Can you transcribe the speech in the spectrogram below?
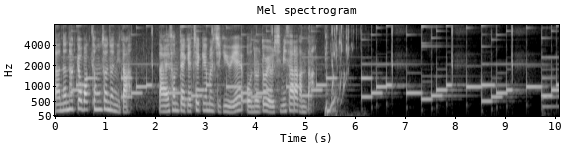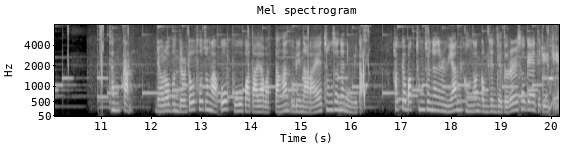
나는 학교 밖 청소년이다. 나의 선택에 책임을 지기 위해 오늘도 열심히 살아간다. 잠깐! 여러분들도 소중하고 보호받아야 마땅한 우리나라의 청소년입니다. 학교 밖 청소년을 위한 건강검진 제도를 소개해 드릴게요.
